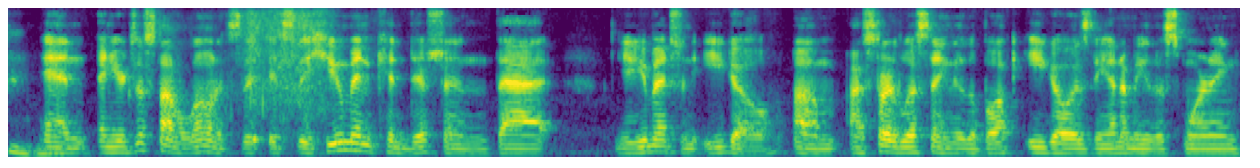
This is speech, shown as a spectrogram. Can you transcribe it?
mm-hmm. and and you're just not alone. It's the it's the human condition that you mentioned ego. Um, I started listening to the book "Ego Is the Enemy" this morning,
